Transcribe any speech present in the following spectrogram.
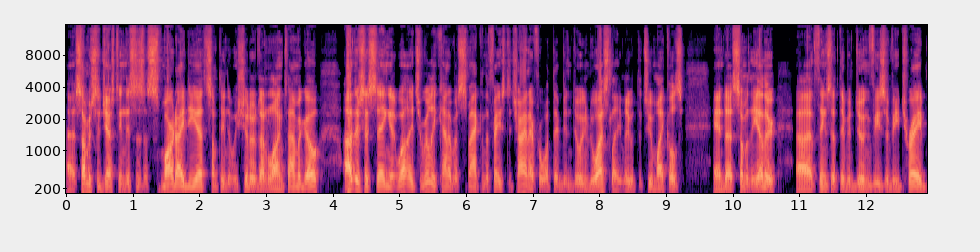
Uh, some are suggesting this is a smart idea, something that we should have done a long time ago. Others are saying it, well, it's really kind of a smack in the face to China for what they've been doing to us lately with the two Michaels and uh, some of the other uh, things that they've been doing vis-a-vis trade.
